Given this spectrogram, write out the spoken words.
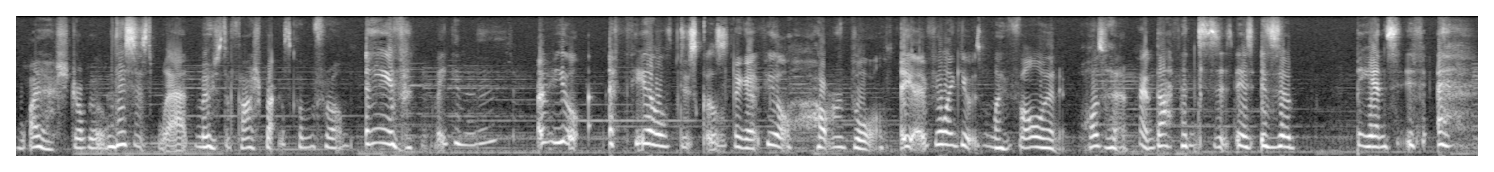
why I struggle. This is where most of the flashbacks come from. And even making this, I feel, I feel disgusting. I feel horrible. I, I feel like it was my fault and it wasn't. And that is, is, is a BNC. If, uh,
